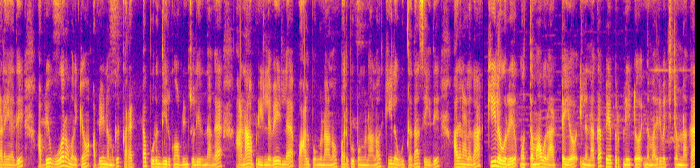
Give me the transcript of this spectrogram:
கிடையாது. அப்படியே ஓரம் வரைக்கும் அப்படியே நமக்கு கரெக்டாக பொருந்தி இருக்கும் அப்படின்னு சொல்லியிருந்தாங்க. ஆனால் அப்படி இல்லவே இல்லை. பால் பொங்குனாலும் பருப்பு பொங்குனாலும் கீழே ஊற்ற தான் செய்யுது. அதனால தான் கீழே ஒரு மொத்தமாக ஒரு அட்டையோ இல்லைனாக்கா பேப்பர் பிளேட்டோ இந்த மாதிரி வச்சிட்டோம்னாக்கா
